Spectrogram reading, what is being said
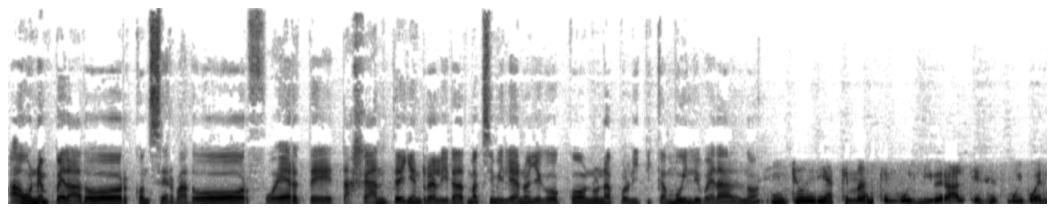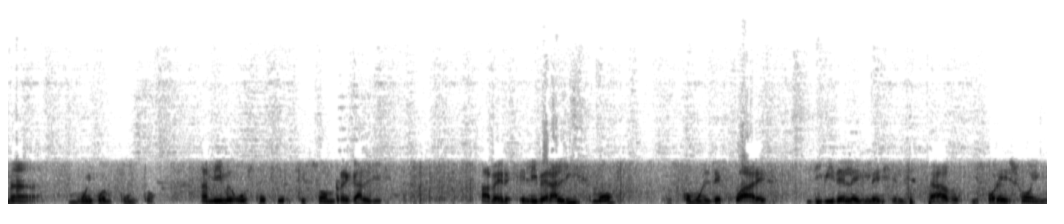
a un emperador conservador, fuerte, tajante, y en realidad Maximiliano llegó con una política muy liberal, ¿no? Sí, yo diría que más que muy liberal, ese es muy buena, muy buen punto. A mí me gusta decir que son regalistas. A ver, el liberalismo, como el de Juárez, divide la iglesia y el Estado y por eso en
